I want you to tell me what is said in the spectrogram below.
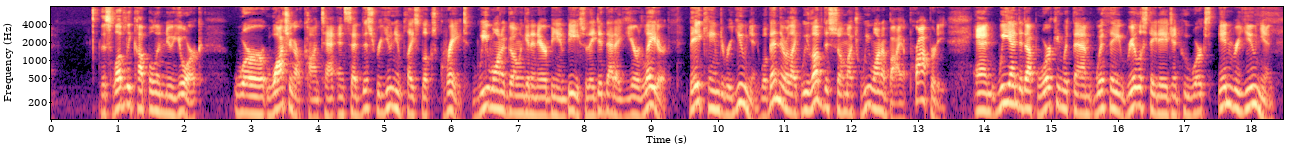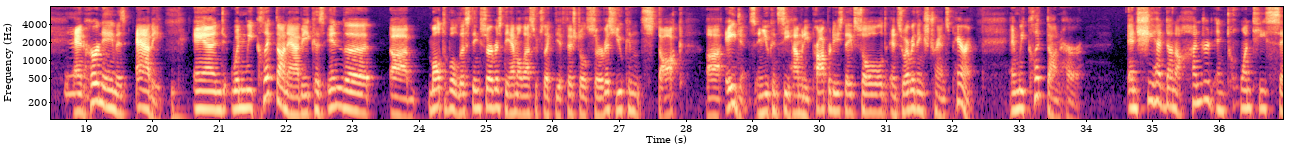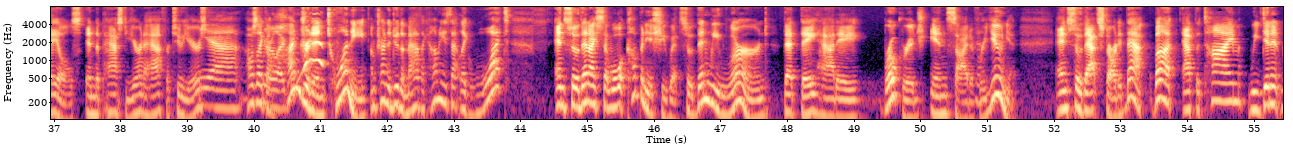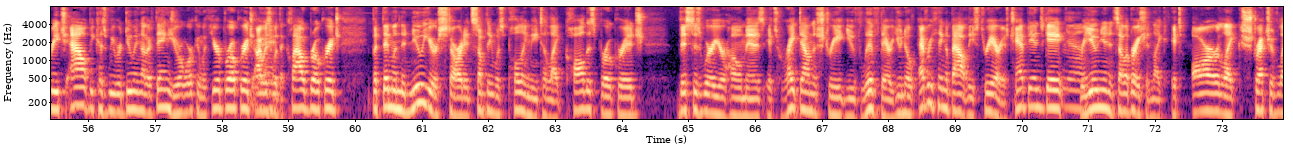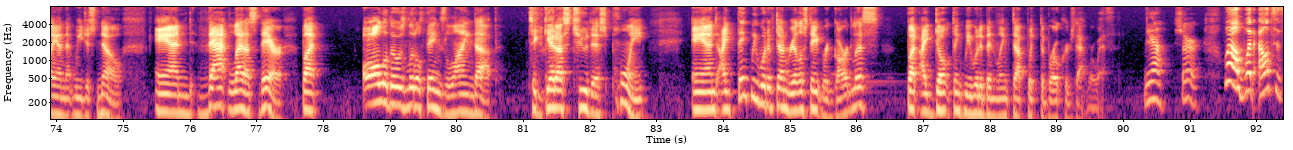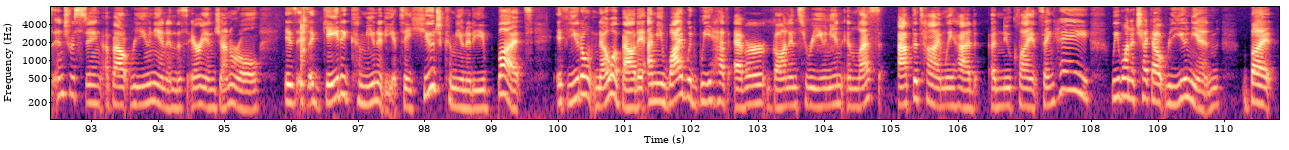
this lovely couple in New York were watching our content and said, This reunion place looks great. We want to go and get an Airbnb. So they did that a year later. They came to Reunion. Well, then they were like, We love this so much, we want to buy a property. And we ended up working with them with a real estate agent who works in Reunion. And her name is Abby. And when we clicked on Abby, because in the um, multiple listing service, the MLS, which is like the official service, you can stalk uh, agents and you can see how many properties they've sold. And so everything's transparent. And we clicked on her, and she had done 120 sales in the past year and a half or two years. yeah I was like, We were 120? I'm trying to do the math. Like, how many is that? Like, what? And so then I said, well, what company is she with? So then we learned that they had a brokerage inside of Reunion. And so that started that. But at the time, we didn't reach out because we were doing other things. You were working with your brokerage, I was with a cloud brokerage. But then when the new year started, something was pulling me to like call this brokerage. This is where your home is. It's right down the street. You've lived there. You know everything about these three areas Champions Gate, Yeah. Reunion, and Celebration. Like it's our like stretch of land that we just know. And that led us there. But all of those little things lined up to get us to this point. And I think we would have done real estate regardless, but I don't think we would have been linked up with the brokerage that we're with. Yeah, sure. Well, what else is interesting about Reunion in this area in general is it's a gated community. It's a huge community, but if you don't know about it, I mean, why would we have ever gone into Reunion unless at the time we had a new client saying, "Hey, we want to check out Reunion," but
